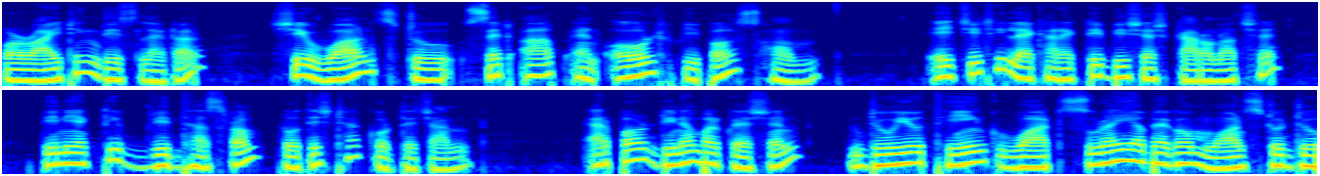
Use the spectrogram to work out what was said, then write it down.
for writing this letter she wants to set up an old peoples home এই চিঠি লেখার একটি বিশেষ কারণ আছে, তিনি একটি বৃদ্ধাশ্রম প্রতিষ্ঠা করতে চান। এরপর D number question do you think what Suraiya Begum wants to do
